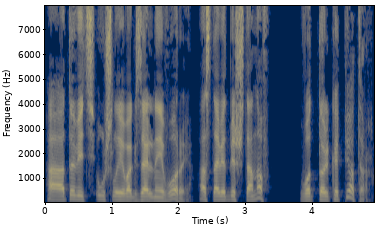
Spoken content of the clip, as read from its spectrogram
А то ведь ушлые вокзальные воры оставят без штанов. Вот только Петр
